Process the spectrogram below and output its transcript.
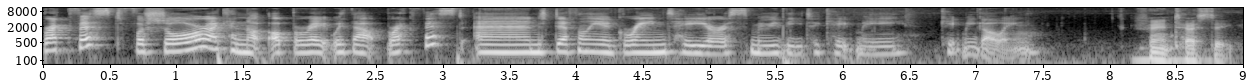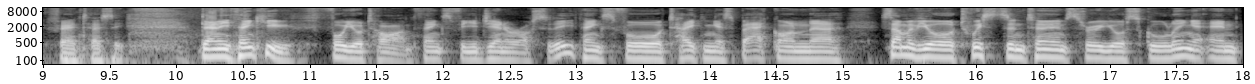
Breakfast for sure. I cannot operate without breakfast, and definitely a green tea or a smoothie to keep me keep me going. Fantastic, fantastic. Danny, thank you for your time. Thanks for your generosity. Thanks for taking us back on uh, some of your twists and turns through your schooling. And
